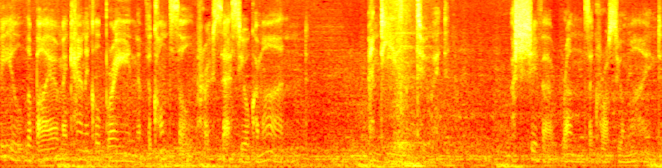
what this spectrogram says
feel the biomechanical brain of the console process your command and yield to it. A shiver runs across your mind.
